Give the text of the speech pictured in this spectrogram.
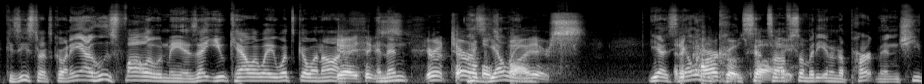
because he starts going, "Yeah, who's following me? Is that you, Calloway? What's going on?" yeah i think and then you're a terrible yelling, spy Or s- yeah, yelling sets by. off somebody in an apartment, and she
